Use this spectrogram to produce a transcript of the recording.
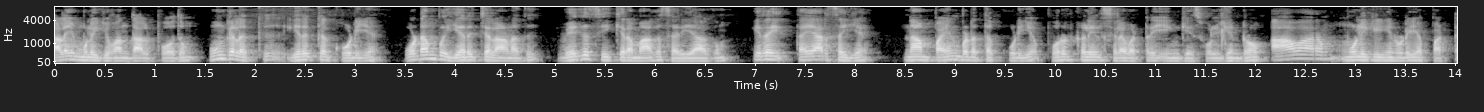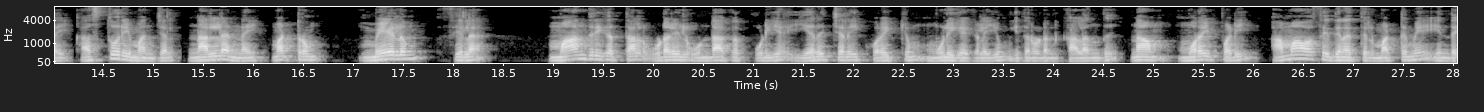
தலைமுழுகி வந்தால் போதும். உங்களுக்கு இருக்கக்கூடிய உடம்பு எரிச்சலானது வெகு சீக்கிரமாக சரியாகும். இதை தயார் செய்ய நாம் பயன்படுத்தக்கூடிய பொருட்களில் சிலவற்றை இங்கே சொல்கின்றோம். ஆவாரம் மூலிகையினுடைய பட்டை கஸ்தூரி மஞ்சள் நல்லெண்ணெய் மற்றும் மேலும் சில மாந்திரிகத்தால் உடலில் உண்டாக்கக்கூடிய எரிச்சலை குறைக்கும் மூலிகைகளையும் இதனுடன் கலந்து நாம் முறைப்படி அமாவாசை தினத்தில் மட்டுமே இந்த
